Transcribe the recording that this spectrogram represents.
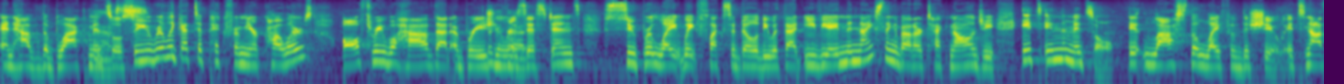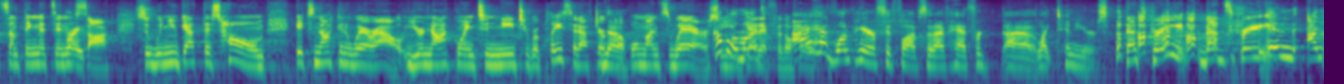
and have the black midsole. Yes. So you really get to pick from your colors. All three will have that abrasion that. resistance, super lightweight flexibility with that EVA. And the nice thing about our technology, it's in the midsole. It lasts the life of the shoe. It's not something that's in the sock. So when you get this home, it's not gonna wear out. You're not going to need to replace it after No. a couple months wear. So you of months. get it for the whole I have one pair of FitFlops that I've had for uh, like 10 years. That's great. That's great. And I'm,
